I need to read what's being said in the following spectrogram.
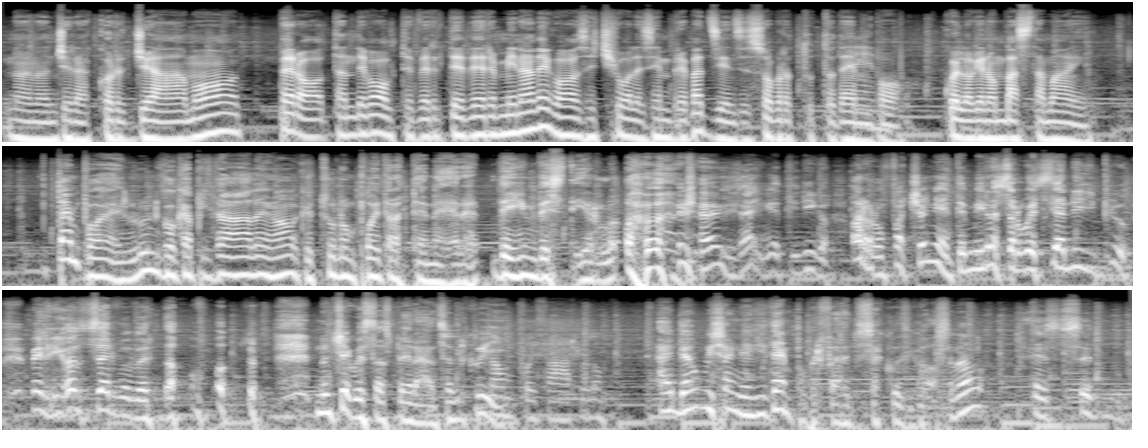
noi non ce ne accorgiamo, però tante volte per determinate cose ci vuole sempre pazienza e soprattutto tempo, Tempo. quello che non basta mai. Il tempo è l'unico capitale no, che tu non puoi trattenere, devi investirlo. Cioè, sai che ti dico, ora non faccio niente, mi restano questi anni di più, me li conservo per dopo. Non c'è questa speranza, per cui Non puoi farlo. abbiamo bisogno di tempo per fare un sacco di cose, no? E se-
